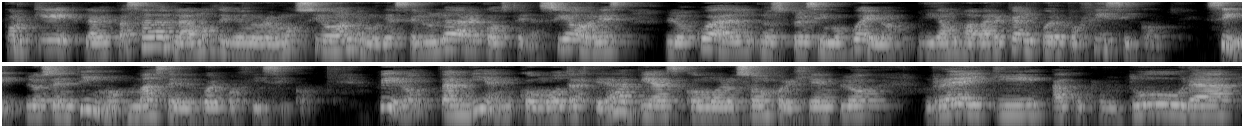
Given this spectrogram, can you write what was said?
Porque la vez pasada hablamos de bioneuroemoción, memoria celular, constelaciones, lo cual nosotros decimos, bueno, digamos, abarca el cuerpo físico. Sí, lo sentimos más en el cuerpo físico, pero también como otras terapias, como lo son, por ejemplo, Reiki, acupuntura,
